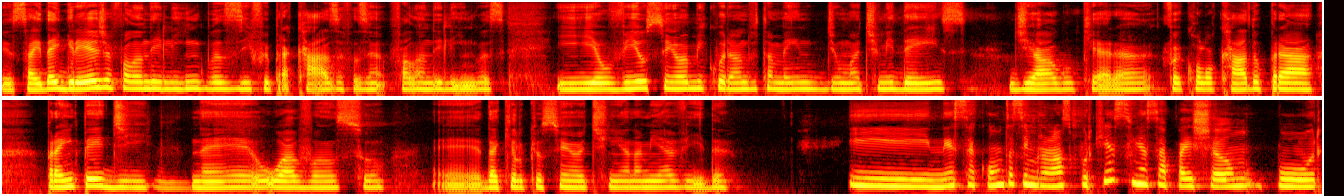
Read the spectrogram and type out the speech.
Eu saí da igreja falando em línguas e fui para casa fazendo, falando em línguas. E eu vi o Senhor me curando também de uma timidez, de algo que era foi colocado para para impedir, né, o avanço eh, daquilo que o Senhor tinha na minha vida. E nessa conta, assim, para nós, por que, assim, essa paixão por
